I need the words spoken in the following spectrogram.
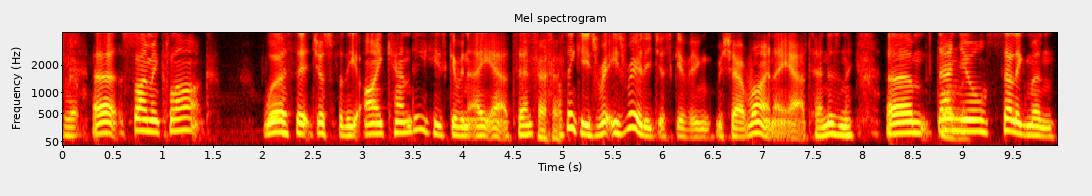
Yep. Uh, Simon Clark, worth it just for the eye candy. He's given 8 out of 10. I think he's, re- he's really just giving Michelle Ryan 8 out of 10, isn't he? Um, Daniel Seligman,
